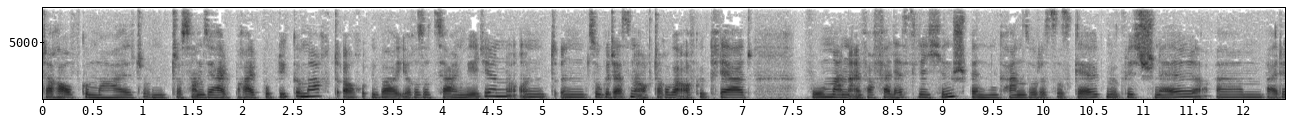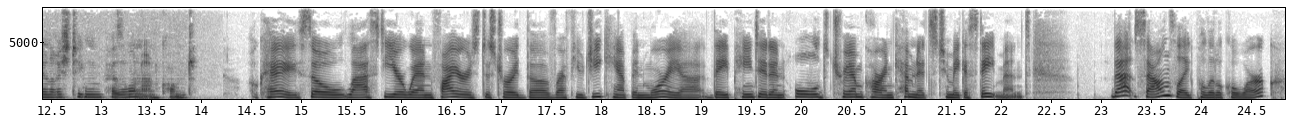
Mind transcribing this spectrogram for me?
darauf gemalt. Und das haben sie halt breit publik gemacht, auch über ihre sozialen Medien und im Zuge dessen auch darüber aufgeklärt, wo man einfach verlässlich hinspenden kann, so dass das Geld möglichst schnell ähm, bei den richtigen Personen ankommt. Okay, so last year when fires destroyed the refugee camp in Moria, they painted an old tram car in Chemnitz to make a statement. That sounds like political work.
